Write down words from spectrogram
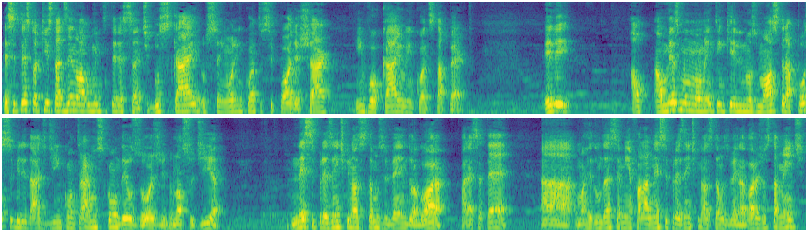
Esse texto aqui está dizendo algo muito interessante. Buscai o Senhor enquanto se pode achar, invocai-o enquanto está perto ele ao, ao mesmo momento em que ele nos mostra a possibilidade de encontrarmos com Deus hoje, no nosso dia, nesse presente que nós estamos vivendo agora, parece até ah, uma redundância minha falar nesse presente que nós estamos vivendo agora, justamente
